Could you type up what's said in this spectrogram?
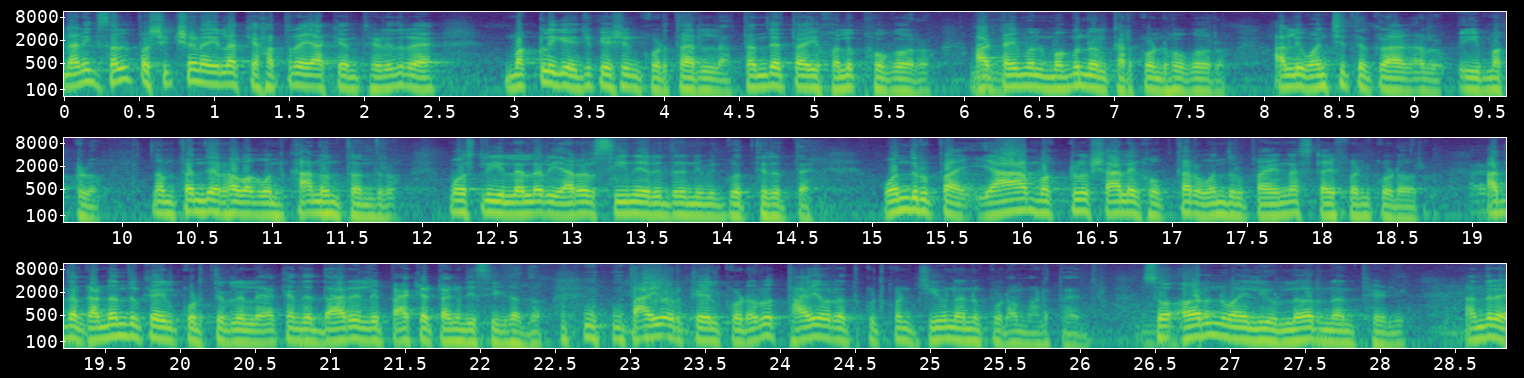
ನನಗೆ ಸ್ವಲ್ಪ ಶಿಕ್ಷಣ ಇಲಾಖೆ ಹತ್ತಿರ ಯಾಕೆ ಅಂತ ಹೇಳಿದರೆ ಮಕ್ಕಳಿಗೆ ಎಜುಕೇಷನ್ ಕೊಡ್ತಾ ಇರಲಿಲ್ಲ. ತಂದೆ ತಾಯಿ ಹೊಲಕ್ಕೆ ಹೋಗೋರು ಆ ಟೈಮಲ್ಲಿ ಮಗುನಲ್ಲಿ ಕರ್ಕೊಂಡು ಹೋಗೋರು ಅಲ್ಲಿ ವಂಚಿತರಾಗರು ಈ ಮಕ್ಕಳು. ನಮ್ಮ ತಂದೆಯವರು ಅವಾಗ ಒಂದು ಕಾನೂನು ತಂದರು. ಮೋಸ್ಟ್ಲಿ ಇಲ್ಲೆಲ್ಲರೂ ಯಾರು ಸೀನಿಯರ್ ಇದ್ದರೆ ನಿಮಗೆ ಗೊತ್ತಿರುತ್ತೆ. ಒಂದು ರೂಪಾಯಿ ಯಾವ ಮಕ್ಕಳು ಶಾಲೆಗೆ ಹೋಗ್ತಾರೋ ಒಂದು ರೂಪಾಯಿನ ಸ್ಟೈಫಂಡ್ ಕೊಡೋರು. ಅದನ್ನ ಗಂಡಂದ್ರ ಕೈಯಲ್ಲಿ ಕೊಡ್ತಿರ್ಲಿಲ್ಲ ಯಾಕಂದರೆ ದಾರಿಯಲ್ಲಿ ಪ್ಯಾಕೆಟ್ ಅಂಗಡಿ ಸಿಗೋದು. ತಾಯಿಯವ್ರ ಕೈಯಲ್ಲಿ ಕೊಡೋರು ತಾಯಿಯವ್ರ ಅದು ಕುಟ್ಕೊಂಡು ಜೀವನನೂ ಕೂಡ ಮಾಡ್ತಾಯಿದ್ರು so earn while you learn ಅಂತ ಹೇಳಿ. ಅಂದರೆ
